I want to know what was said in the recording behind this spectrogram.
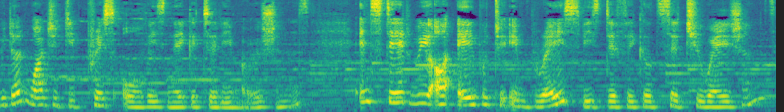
We don't want to depress all these negative emotions. Instead, we are able to embrace these difficult situations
